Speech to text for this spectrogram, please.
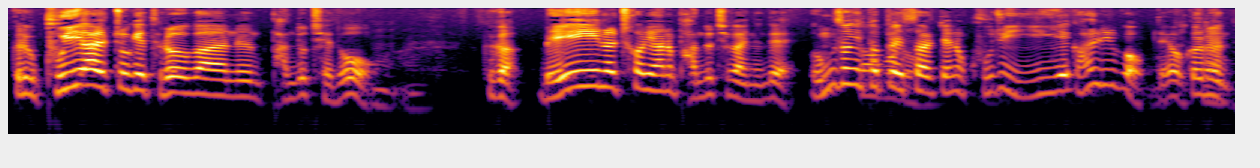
그리고 VR 쪽에 들어가는 반도체도 음, 음. 그러니까 메인을 처리하는 반도체가 있는데 음성 인터페이스. 할 때는 굳이 얘가 할 이유가 없대요. 그쵸. 그러면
